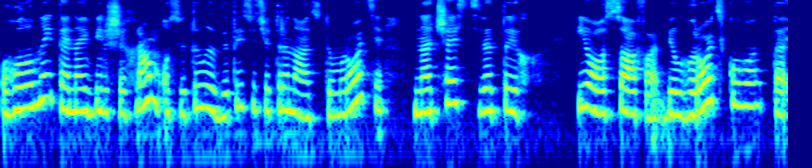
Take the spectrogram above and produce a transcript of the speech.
Головний та найбільший храм освятили в 2013 році на честь святих Іоасафа Білгородського та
